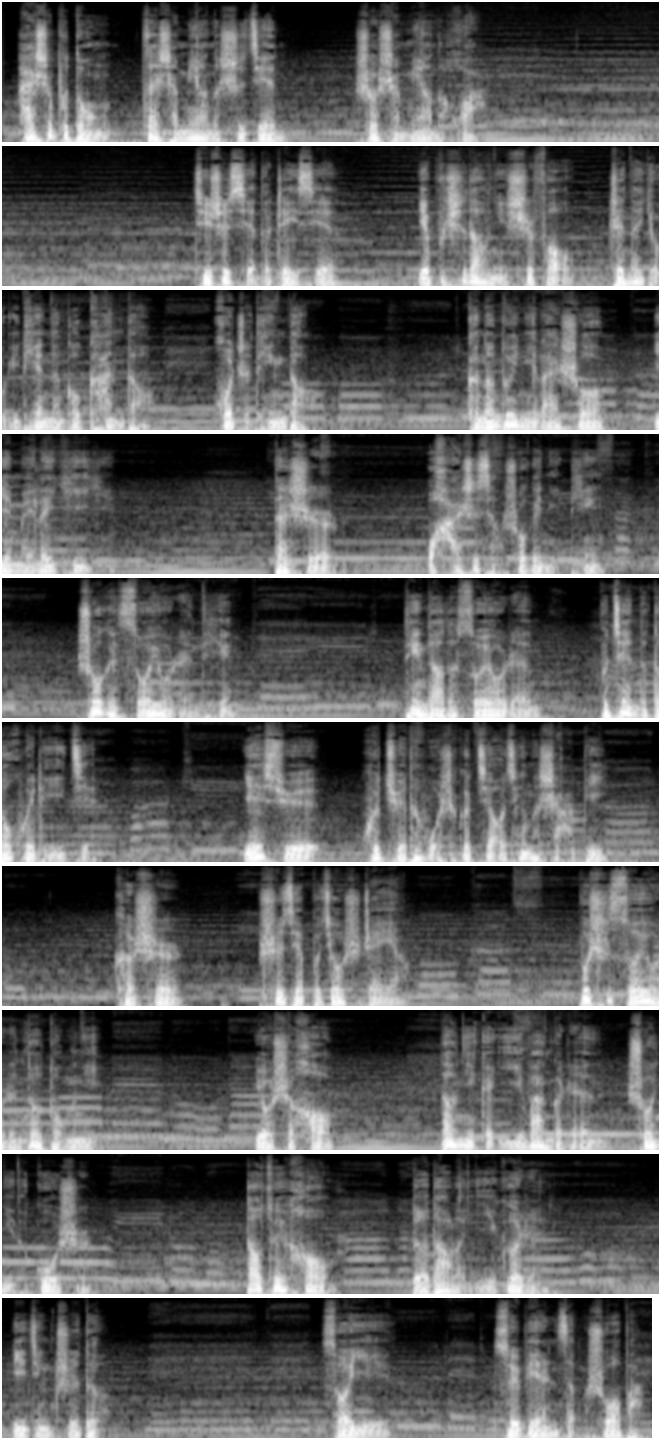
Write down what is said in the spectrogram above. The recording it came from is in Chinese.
还是不懂在什么样的时间说什么样的话。其实写的这些，也不知道你是否真的有一天能够看到。或者听到，可能对你来说也没了意义。但是，我还是想说给你听，说给所有人听。听到的所有人，不见得都会理解，也许会觉得我是个矫情的傻逼。可是，世界不就是这样？不是所有人都懂你。有时候，当你给一万个人说你的故事。到最后，得到了一个人，已经值得。所以，随别人怎么说吧。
